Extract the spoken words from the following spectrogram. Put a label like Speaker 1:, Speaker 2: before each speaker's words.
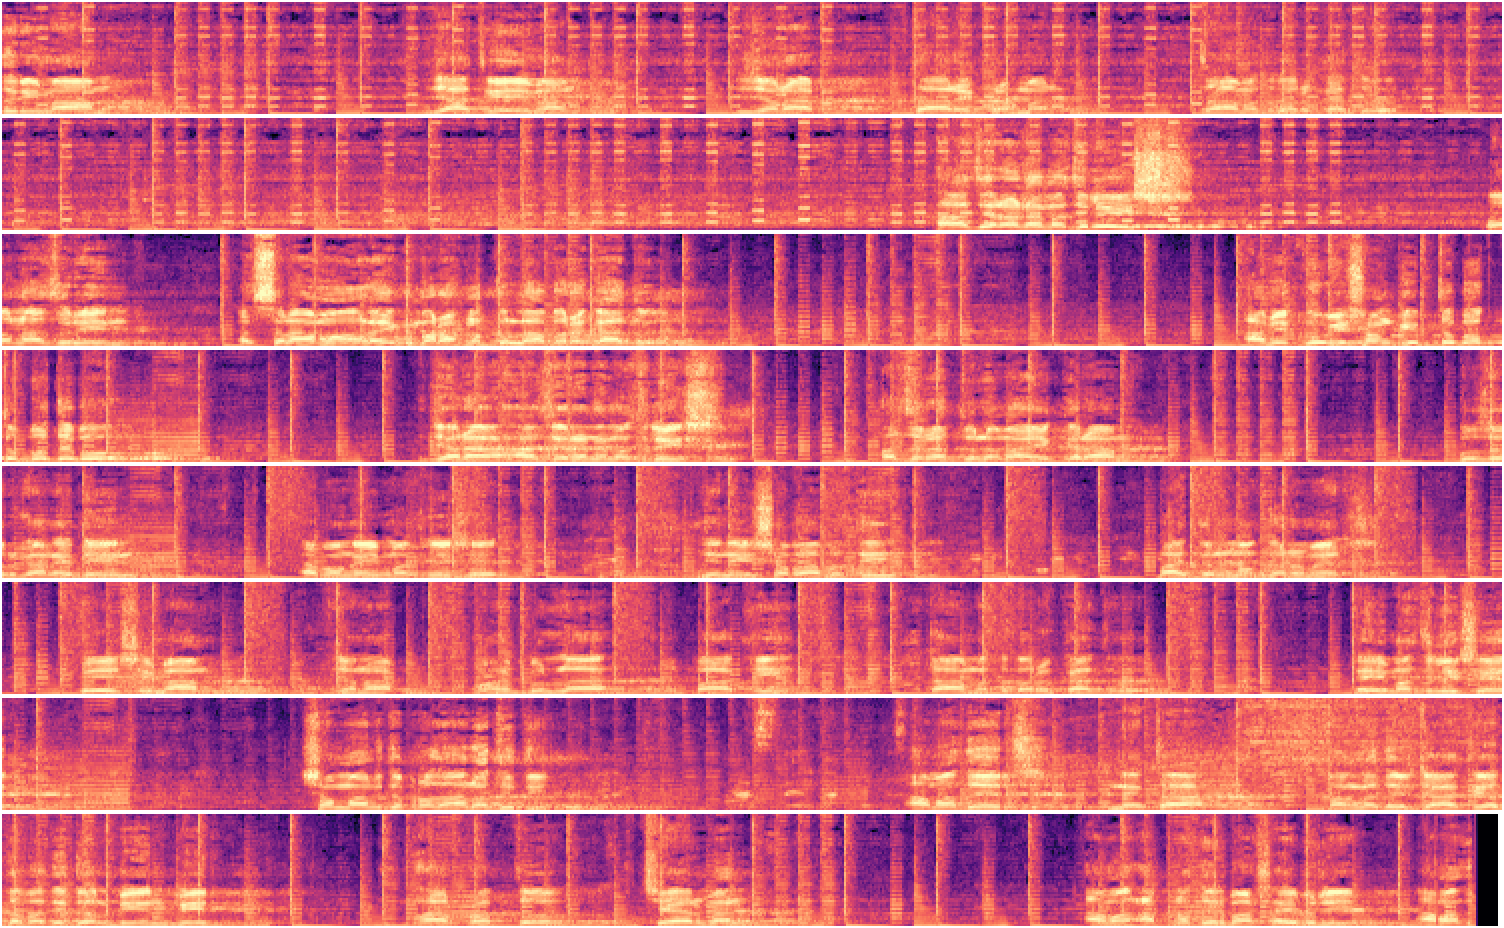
Speaker 1: আমাদের ইমাম, জাতীয় ইমাম, জনাব তারেক রহমান দামাদ বরকাত হাজারানা মজলিস, ও নাজরিন, আসসালামু আলাইকুম রহমতুল্লাহ বরকাত আমি খুবই সংক্ষিপ্ত বক্তব্য দেব। যারা হাজারানে মজলিস বুজুর্গানে দিন এবং এই মজলিসের যিনি সভাপতি বাইতুল মোকারমের পেশ ইমাম জনাব মহিবুল্লাহ বাকি দামদ বরকাত এই মজলিসের সম্মানিত প্রধান অতিথি, আমাদের নেতা বাংলাদেশ জাতীয়তাবাদী দল বিএনপির ভারপ্রাপ্ত চেয়ারম্যান আমা আপনাদের বাসায় বলি আমাদের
